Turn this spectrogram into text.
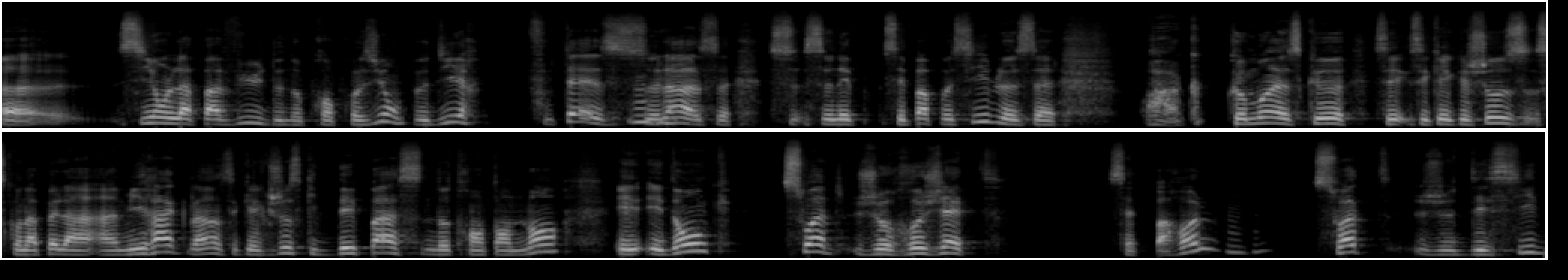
euh, si on ne l'a pas vu de nos propres yeux, on peut dire foutaise, mhm. cela, ce n'est pas possible. Oh, comment est-ce que c'est quelque chose, ce qu'on appelle un, miracle, hein, c'est quelque chose qui dépasse notre entendement. Et, donc, soit je rejette cette parole, mhm. soit je décide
